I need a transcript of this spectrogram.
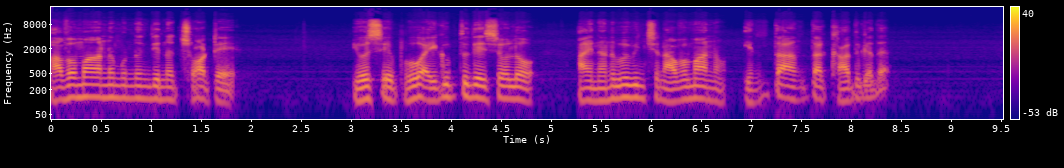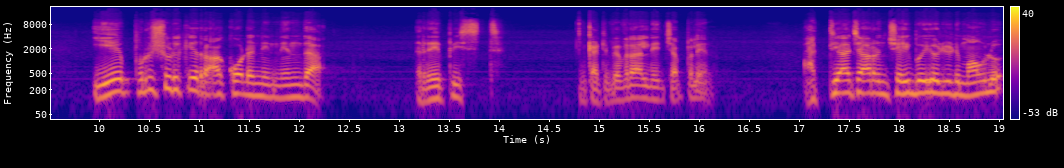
అవమానము నొందిన చోటే. యోసేపు ఐగుప్తు దేశంలో ఆయన అనుభవించిన అవమానం ఇంత అంత కాదు కదా. ఏ పురుషుడికి రాకూడని నింద? రేపిస్ట్. ఇంకటి వివరాలు నేను చెప్పలేను. అత్యాచారం చేయబోయేడు మామూలు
